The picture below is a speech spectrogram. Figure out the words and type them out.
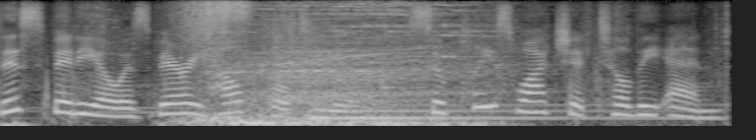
This video is very helpful to you, so please watch it till the end.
